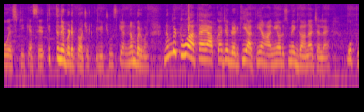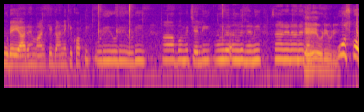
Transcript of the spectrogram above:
ओएसटी कैसे इतने बड़े प्रोजेक्ट के लिए चूज़ किया नंबर वन नंबर टू आता है आपका जब लड़की आती है हानिया और उसमें एक गाना चला है वो पूरे यार रहमान के गाने की कॉपी उड़ी उड़ी उड़ी आबों में चली अंग अंग जनी साने उड़ी उड़ी. उसको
